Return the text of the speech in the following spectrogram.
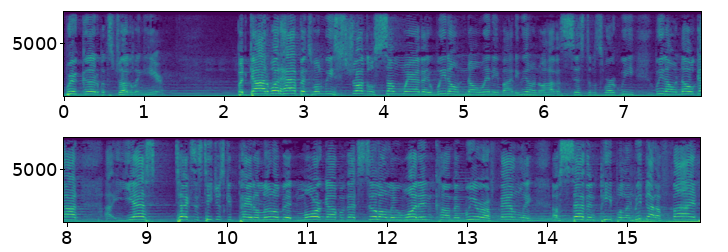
We're good with struggling here. But God, what happens when we struggle somewhere that we don't know anybody? We don't know how the systems work. We we don't know God. Uh, yes, Texas teachers get paid a little bit more, God, but that's still only one income, and we are a family of seven people, and we've got to find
